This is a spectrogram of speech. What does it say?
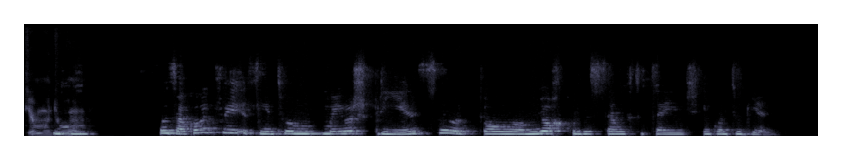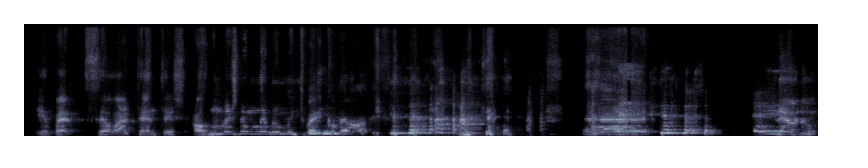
que é muito uhum. bom. Gonçalo, qual é que foi assim, a tua maior experiência ou a melhor recordação que tu tens enquanto tubiano? Eu, sei lá, tantas, algumas não me lembro muito bem, como é óbvio. uh, não, não,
